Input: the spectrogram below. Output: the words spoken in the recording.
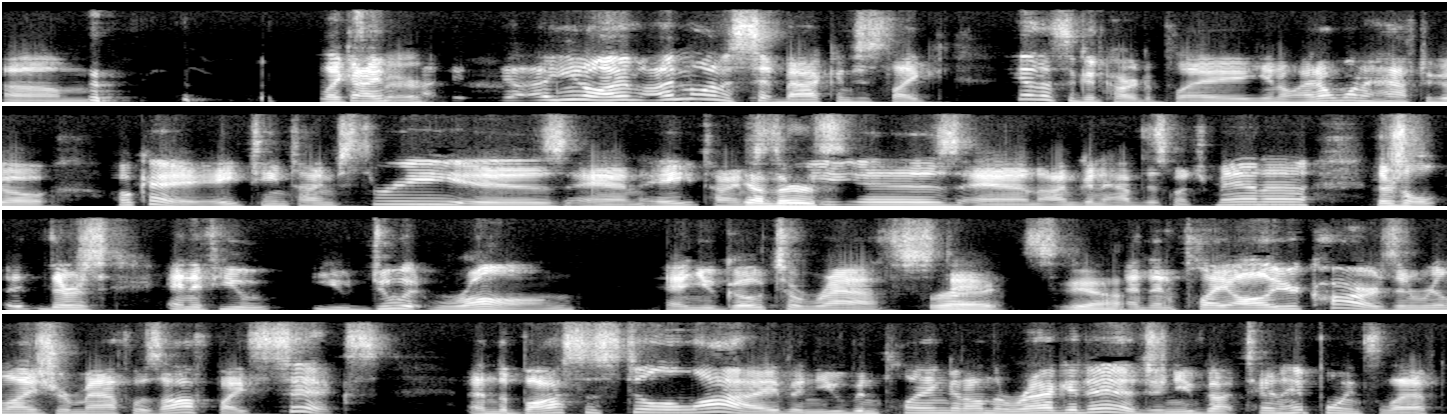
Um, like I'm, I- you know, I'm I'm want to sit back and just like, yeah, that's a good card to play. You know, I don't want to have to go. Okay, 18 times 3 is, and 8 times Yeah, 3 is, and I'm going to have this much mana. There's a, there's, and if you, you do it wrong, and you go to Wrath stance, Right. Yeah. and then play all your cards and realize your math was off by six and the boss is still alive and you've been playing it on the ragged edge and you've got 10 hit points left,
